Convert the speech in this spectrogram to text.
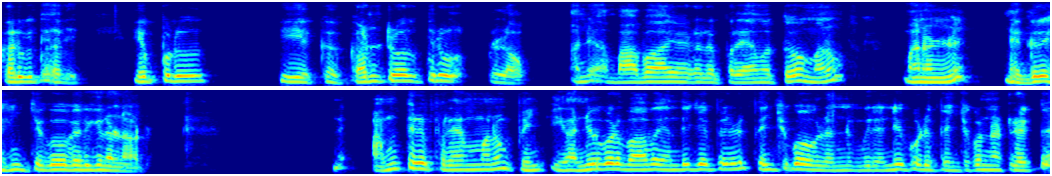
కలుగుతుంది. ఎప్పుడు ఈ యొక్క కంట్రోల్ త్రూ లవ్ అంటే బాబా ప్రేమతో మనం మనల్ని నిగ్రహించుకోగలిగిన నాడు. అంతటి ప్రేమ మనం పెంచి ఇవన్నీ కూడా బాబా ఎందుకు చెప్పారు పెంచుకోవాలండి. మీరు అన్ని కూడా పెంచుకున్నట్లయితే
